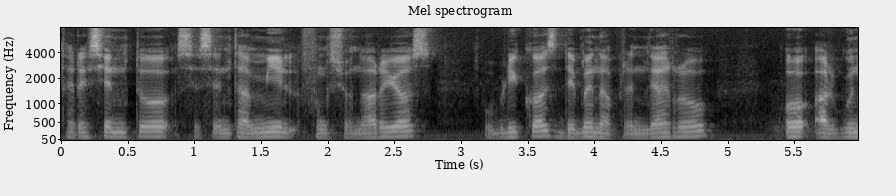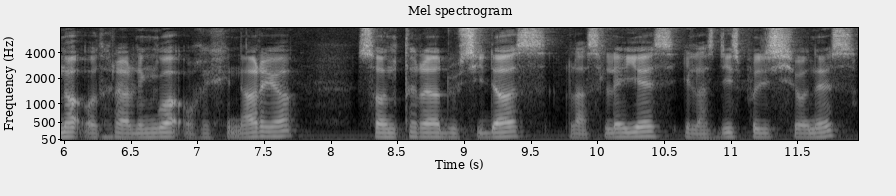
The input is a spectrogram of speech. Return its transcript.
360.000 funcionarios públicos deben aprenderlo o alguna otra lengua originaria, son traducidas las leyes y las disposiciones.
